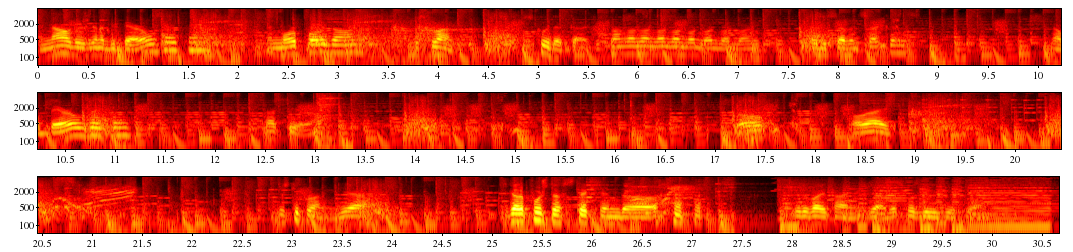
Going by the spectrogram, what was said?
And now there's gonna be barrels, I think? And more polygons. Just run. Screw that guy. Just run, run, run, run, run, run, run, run, run. 37 seconds. Now barrels, I think? Not here, huh? Go. Alright. Just keep running. Yeah. You gotta push the stick and uh, the with the right time. Yeah, this was the easiest one.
